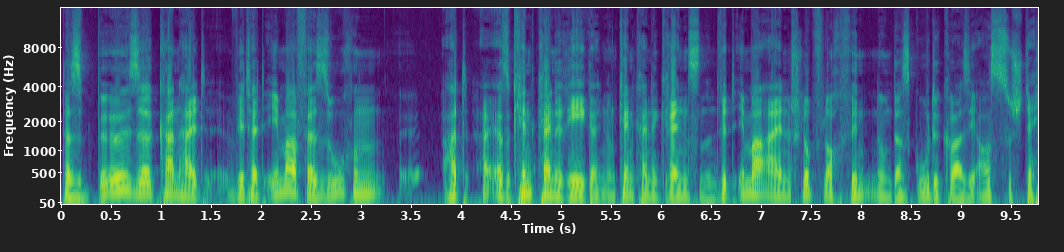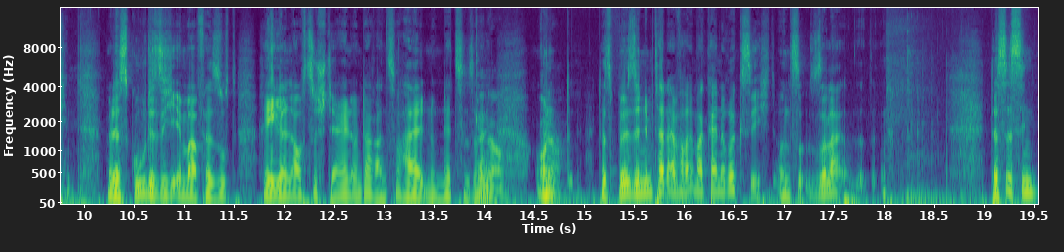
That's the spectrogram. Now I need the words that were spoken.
das Böse kann halt, wird halt immer versuchen, äh, hat, also kennt keine Regeln und kennt keine Grenzen und wird immer ein Schlupfloch finden, um das Gute quasi auszustechen. Weil das Gute sich immer versucht, Regeln aufzustellen und daran zu halten und nett zu sein. Genau, Und genau. das Böse nimmt halt einfach immer keine Rücksicht. Und so, solange das ist, in,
